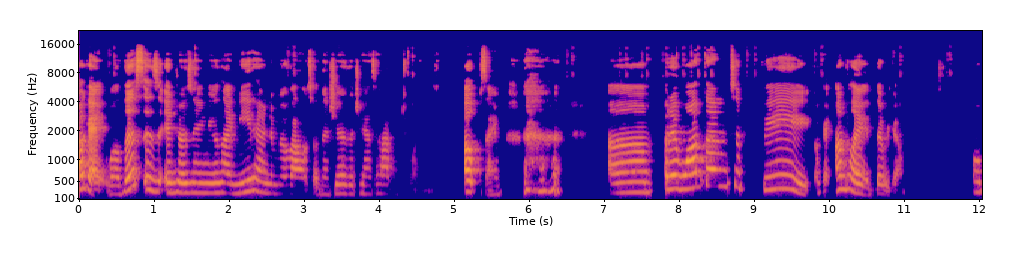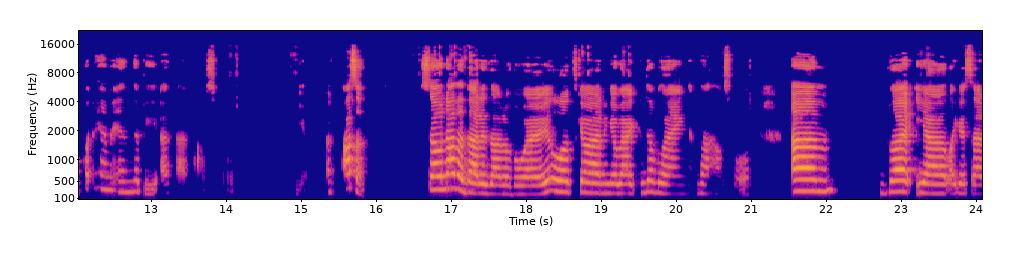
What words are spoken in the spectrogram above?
Okay, well, this is interesting because I need him to move out so then she has a chance of having twins. Oh, same. Um, but I want them to be okay. Unplayed. There we go. We'll put him in the BFF household. Yeah. Okay, awesome. So now that that is out of the way, let's go ahead and go back into playing the household. Um, but yeah, like I said,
